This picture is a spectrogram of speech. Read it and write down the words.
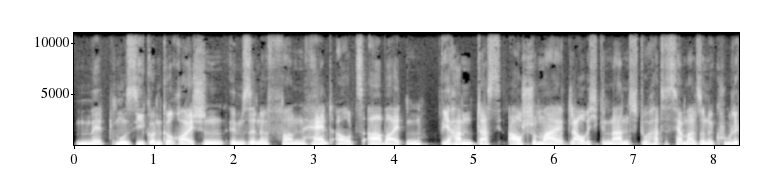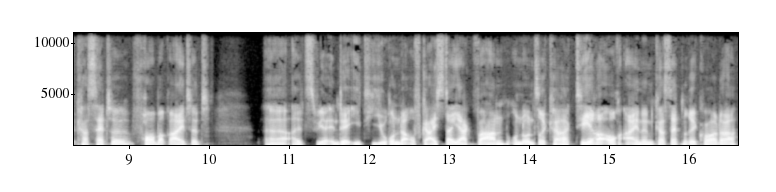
mit Musik und Geräuschen im Sinne von Handouts arbeiten. Wir haben das auch schon mal, glaube ich, genannt. Du hattest ja mal so eine coole Kassette vorbereitet, äh, als wir in der ETU-Runde auf Geisterjagd waren und unsere Charaktere auch einen Kassettenrekorder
